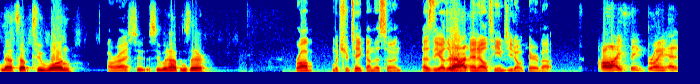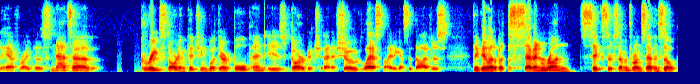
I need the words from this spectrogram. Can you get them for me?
Now it's up two one. All right. We'll see, see what happens there. Rob, what's your take on this one? As the other uh, NL teams you don't care about. I think Brian had it half right. The Nats have great starting pitching, but their bullpen is garbage, and it showed last night against the Dodgers. I think they let up a seven-run six or seventh-run seven. So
